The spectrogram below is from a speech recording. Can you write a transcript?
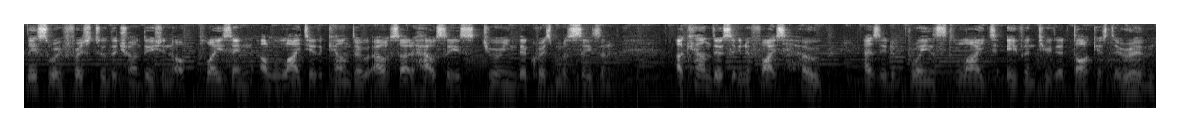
This refers to the tradition of placing a lighted candle outside houses during the Christmas season. A candle signifies hope as it brings light even to the darkest room.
